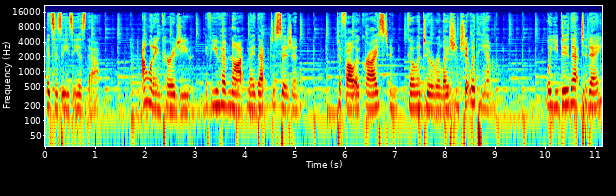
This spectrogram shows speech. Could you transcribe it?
It's as easy as that. I want to encourage you, if you have not made that decision to follow Christ and go into a relationship with Him, will you do that today?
